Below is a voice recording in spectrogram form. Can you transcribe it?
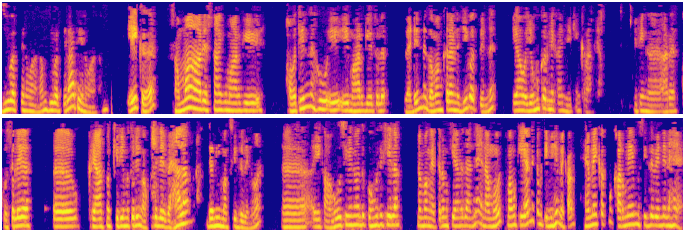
ජීවත් වෙනවා නම් ජීවත් වෙලා තියෙනවා නම් ඒක සම්මා ආරියශායික මාර්ගයේ පවතින හෝ ඒ ඒ මාර්ගය තුළ වැඩෙන්න ගමන් කරන්න ජීවත් වෙන්න එයාව යොමු කරන එකයි මේකෙන් කරන්නේ. ඉතින් අර කුසලය ක්‍රියාත්මක කිරීම තුළින් අකුසලයේ වැහැලා දැමීමක් සිද්ධ වෙනවා. ඒක අහෝසි වෙනවද කොහොමද කියලා නම් මම ඇත්තටම කියන්න දන්නේ නැහැ. නමුත් මම කියන්න කැමති මෙහෙම එකක් හැම එකක්ම කර්මයෙන්ම සිද්ධ වෙන්නේ නැහැ.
